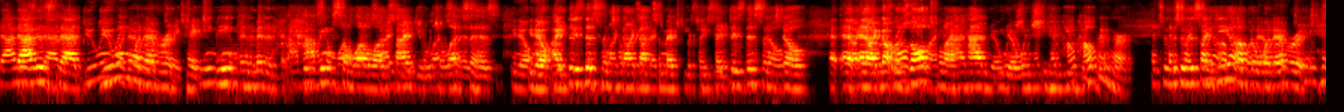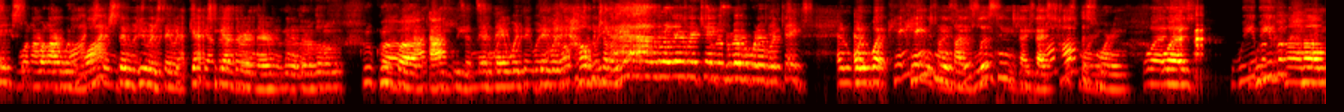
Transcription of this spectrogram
That, that is that doing whatever it takes, being committed, having someone alongside you, which Alexa has, you know, I did this until I got some expertise. I did this until, and, and I got results when I had, you know, when she had you helping her. And so this idea of whatever it takes, what I would watch them do is they would get together in their, you know, their little group of athletes and they would, they would help each other. Yeah, whatever it takes, remember whatever it takes. And what came to me as I was listening to you guys talk this morning was we become,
